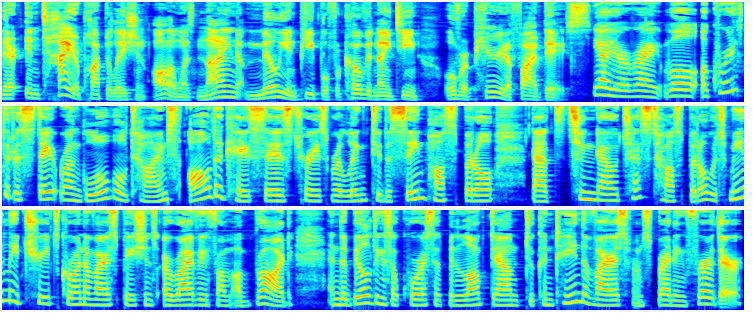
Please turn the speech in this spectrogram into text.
their entire population all at once, 9 million people for COVID 19 over a period of five days. Yeah, you're right. Well, according to the state run Global Times, all the cases traced were linked to the same hospital, that's Qingdao Chest Hospital, which mainly treats coronavirus patients arriving from abroad. And the buildings, of course, have been locked down to contain the virus from spreading further.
